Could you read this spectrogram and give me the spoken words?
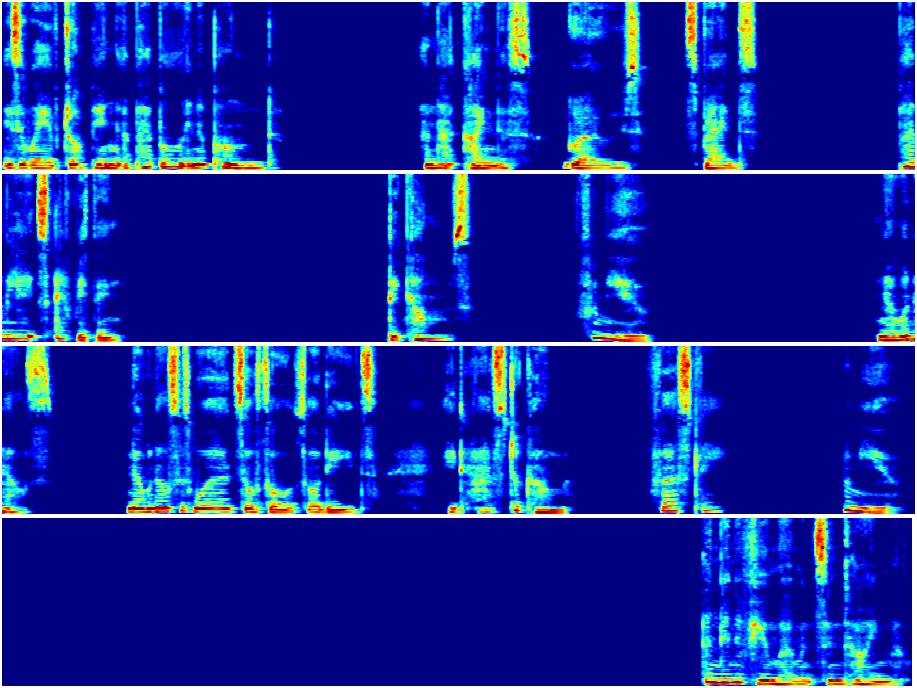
is a way of dropping a pebble in a pond, and that kindness grows, spreads, permeates everything. It comes from you no one else, no one else's words or thoughts or deeds. It has to come, firstly, from you. And in a few moments in time,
